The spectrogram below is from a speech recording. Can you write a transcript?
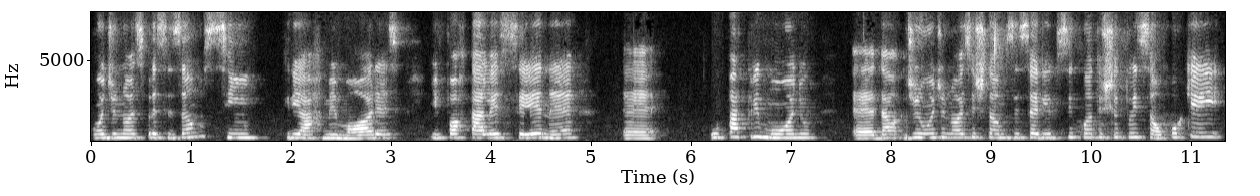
onde nós precisamos sim criar memórias e fortalecer né, é, o patrimônio é, da, de onde nós estamos inseridos enquanto instituição, porque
